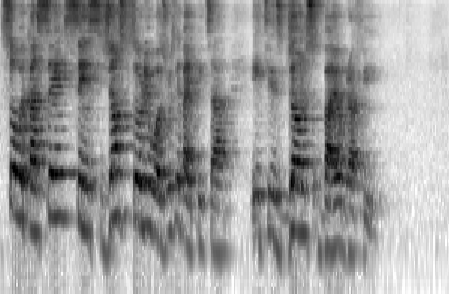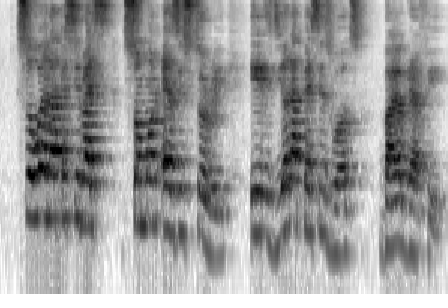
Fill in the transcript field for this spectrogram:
So we can say since John's story was written by Peter, it is John's biography. So when another person writes someone else's story, it is the other person's words biography.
